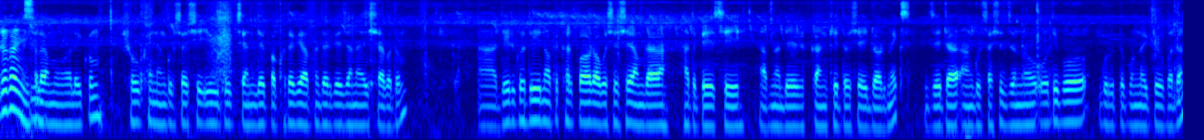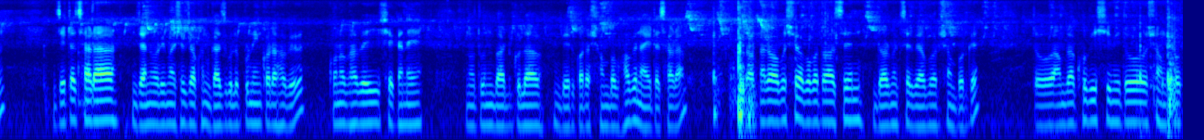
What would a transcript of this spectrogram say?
আসসালামু আলাইকুম। শৌখিন আঙ্গুর চাষি ইউটিউব চ্যানেলের পক্ষ থেকে আপনাদেরকে জানাই স্বাগতম। দীর্ঘদিন অপেক্ষার পর অবশেষে আমরা হাতে পেয়েছি আপনাদের কাঙ্ক্ষিত সেই ডরমিক্স, যেটা আঙ্গুর চাষের জন্য অতীব গুরুত্বপূর্ণ একটি উপাদান। যেটা ছাড়া জানুয়ারি মাসে যখন গাছগুলো প্রুনিং করা হবে, কোনোভাবেই সেখানে নতুন বাটগুলো বের করা সম্ভব হবে না এটা ছাড়া। তো আপনারা অবশ্যই অবগত আছেন ডরমিক্সের ব্যবহার সম্পর্কে। তো আমরা খুবই সীমিত সংখ্যক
